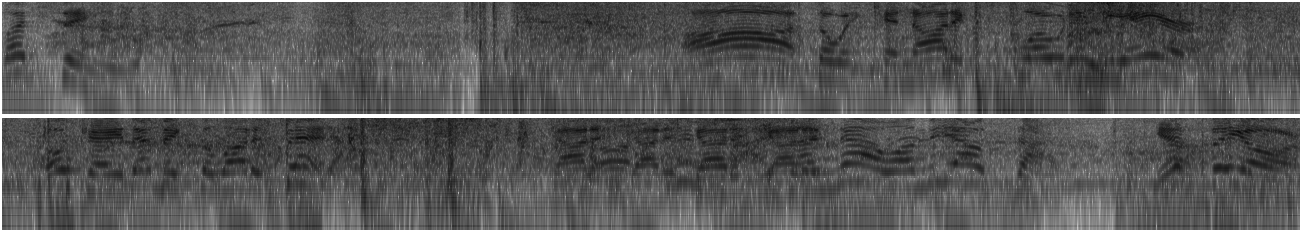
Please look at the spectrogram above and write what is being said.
Let's see. Ah, so it cannot explode in the air. Okay, that makes a lot of sense. Got it, got it, got it, got it. now on the outside. Yes, they are.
